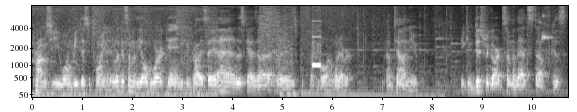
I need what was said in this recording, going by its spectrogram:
Promise you, you won't be disappointed. Look at some of the old work, and you can probably say, "Ah, this guy's alright. It's boring, whatever." I'm telling you, you can disregard some of that stuff because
